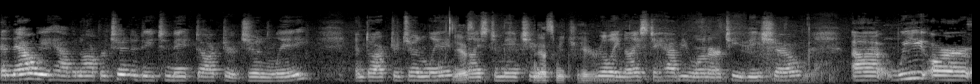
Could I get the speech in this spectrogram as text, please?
And now we have an opportunity to meet Dr. Jun Lee. And Dr. Jun Lee, Yes. nice to meet you. Nice to meet you here. Really nice to have you on our TV show. Uh, we are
